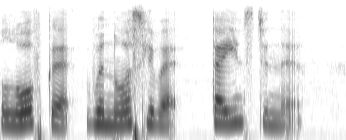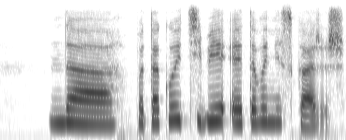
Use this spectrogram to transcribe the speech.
ловкая, выносливая, таинственная. Да, по такой тебе этого не скажешь.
